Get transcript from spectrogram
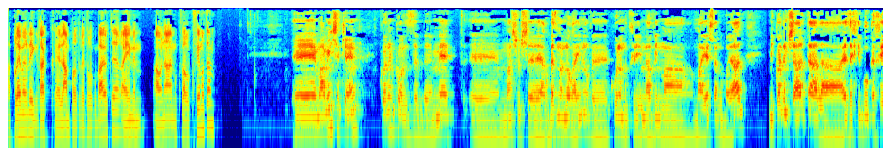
בפרמייר ליג, רק למפרד ודרוגבה יותר. האם הם, העונה הם כבר עוקפים אותם? Uh, מאמין שכן. קודם כל זה באמת uh, משהו שהרבה זמן לא ראינו וכולם מתחילים להבין מה, מה יש לנו ביד. מקודם שאלת על איזה חיבוק הכי,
